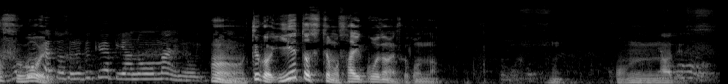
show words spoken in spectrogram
ー、すごいするときはピアノを前に置いて、うん。ていうか、家としても最高じゃないですか、こんなん。うんこんなです。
